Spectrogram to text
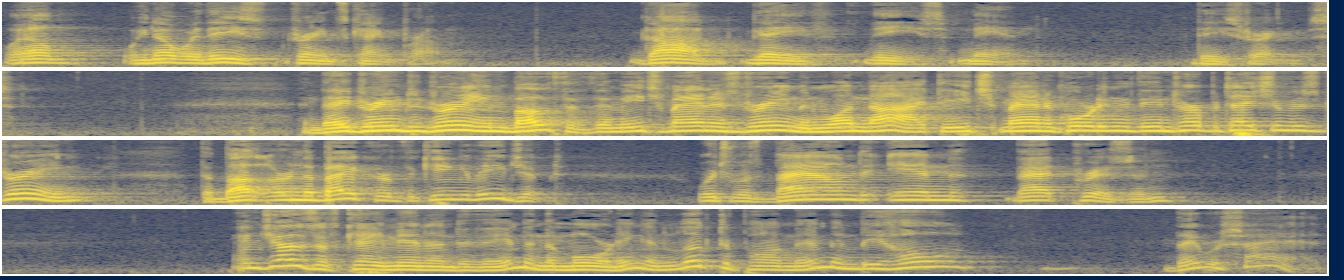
Well, we know where these dreams came from. God gave these men these dreams. And they dreamed a dream, both of them, each man his dream in one night, each man according to the interpretation of his dream, the butler and the baker of the king of Egypt, which was bound in that prison. And Joseph came in unto them in the morning and looked upon them, and behold, they were sad.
